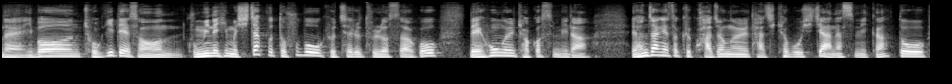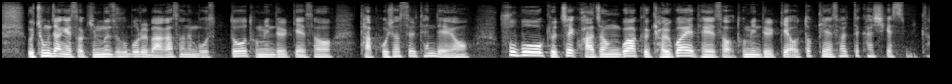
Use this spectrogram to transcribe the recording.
네, 이번 조기 대선 국민의힘은 시작부터 후보 교체를 둘러싸고 내홍을 겪었습니다. 현장에서 그 과정을 다 지켜보시지 않았습니까? 또 의총장에서 김문수 후보를 막아서는 모습도 도민들께서 다 보셨을 텐데요. 후보 교체 과정과 그 결과에 대해서 도민들께 어떻게 설득하시겠습니까?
